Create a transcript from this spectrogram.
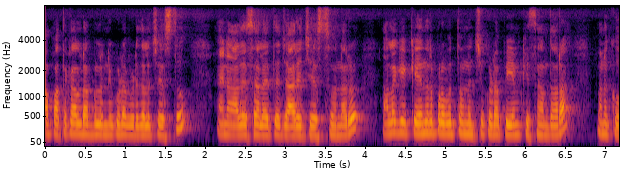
ఆ పథకాల డబ్బులన్నీ కూడా విడుదల చేస్తూ ఆయన ఆదేశాలు అయితే జారీ చేస్తూ ఉన్నారు. అలాగే కేంద్ర ప్రభుత్వం నుంచి కూడా పిఎం కిసాన్ ద్వారా మనకు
